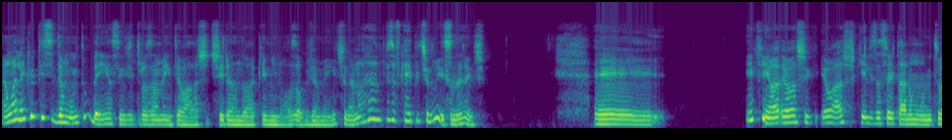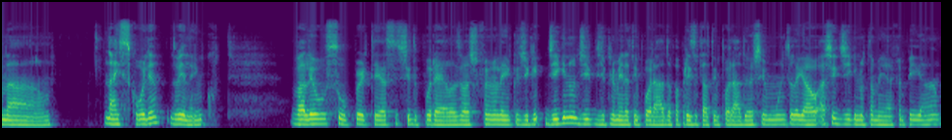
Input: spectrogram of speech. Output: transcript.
é um elenco que se deu muito bem, assim, de entrosamento, eu acho, tirando a criminosa, obviamente, né? Não, não precisa ficar repetindo isso, né, gente? É... Enfim, eu, eu, acho, eu acho que eles acertaram muito na, na escolha do elenco. Valeu super ter assistido por elas. Eu acho que foi um elenco digno de, de primeira temporada para apresentar a temporada. Eu achei muito legal. Achei digno também a campeã.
